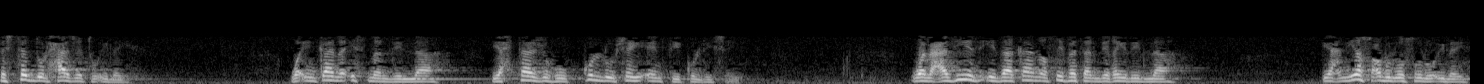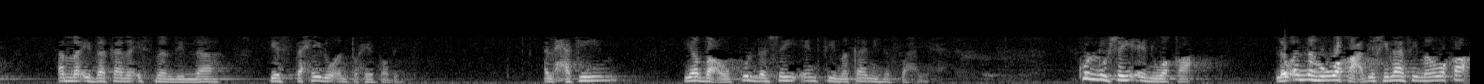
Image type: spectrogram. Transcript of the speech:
تشتد الحاجة إليه. وإن كان اسما لله يحتاجه كل شيء في كل شيء. والعزيز إذا كان صفة لغير الله يعني يصعب الوصول إليه. أما إذا كان اسما لله يستحيل أن تحيط به. الحكيم يضع كل شيء في مكانه الصحيح. كل شيء وقع. لو أنه وقع بخلاف ما وقع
